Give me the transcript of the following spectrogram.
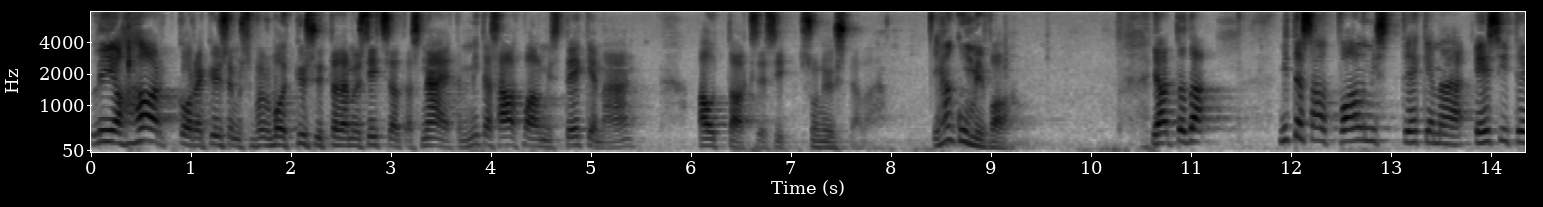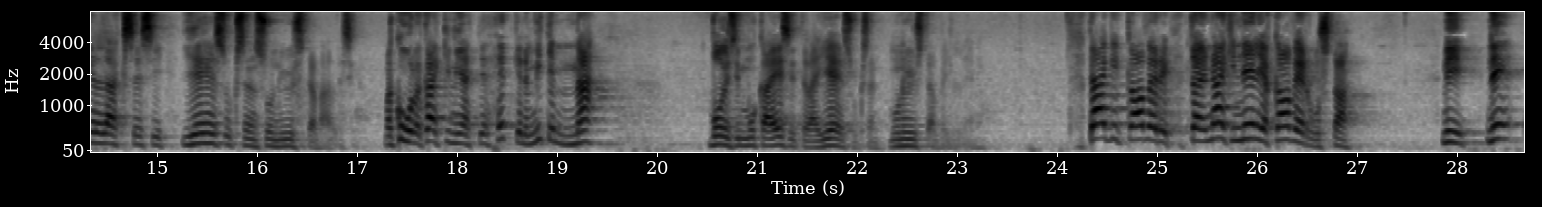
liian hardcore kysymys, voit kysyä tätä myös itseltäsi näin, että mitä sä oot valmis tekemään auttaaksesi sun ystävää. Ihan kummin vaan. Ja tota, mitä sä oot valmis tekemään esitelläksesi Jeesuksen sun ystävällesi? Mä kuulen kaikki miettiä, hetkinen, miten mä voisin mukaan esitellä Jeesuksen mun ystävilleni? Tämäkin kaveri, tai nämäkin neljä kaverusta, niin ne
